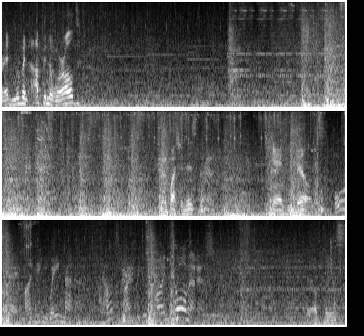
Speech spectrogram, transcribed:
Moving up in the world. The question is though, can he build? All day minding Wayne Manor. Now it's time for you to mind your manners. Build, please.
